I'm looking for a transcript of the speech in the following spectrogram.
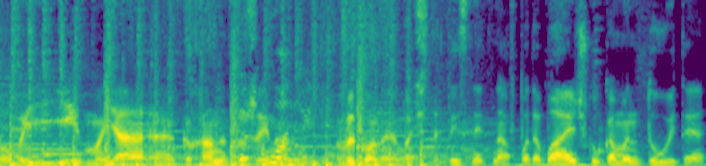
Робить її моя е, кохана дружина. Виконує. Виконує, бачите. Тисніть на вподобаєчку, коментуйте.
